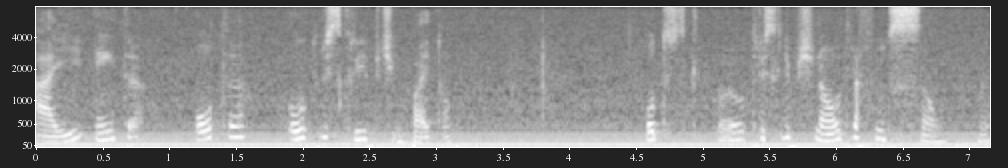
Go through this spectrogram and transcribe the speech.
Aí entra outra, outro script em Python. Outro, outro script não, outra função. Né?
